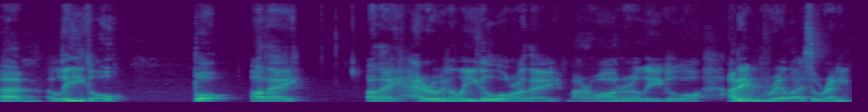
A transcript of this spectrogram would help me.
um, illegal, but are they are they heroin illegal or are they marijuana illegal? Or I didn't realize there were any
